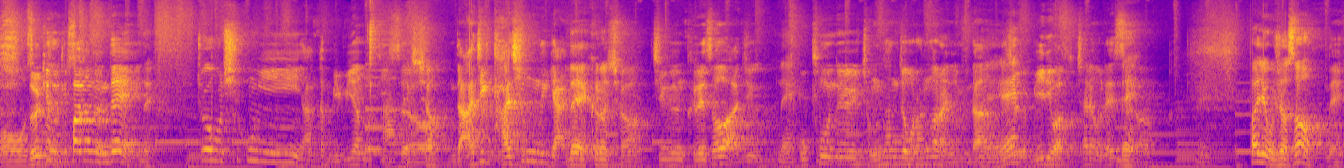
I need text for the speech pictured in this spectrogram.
어, 넓게 넓게 빠졌는데 네. 조금 시공이 약간 미비한 것도 아, 있어요. 그렇죠? 근데 아직 다 시공된 게 아니에요. 네, 그렇죠. 지금 그래서 아직 네. 오픈을 정상적으로 한 건 아닙니다. 네. 저희가 미리 와서 촬영을 했어요. 빨리 오셔서 네.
